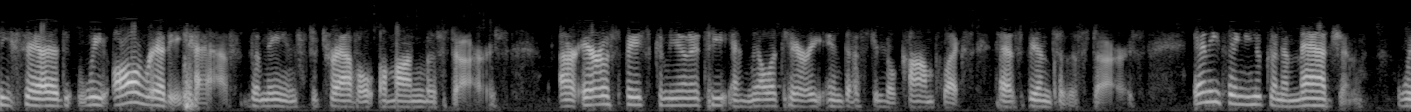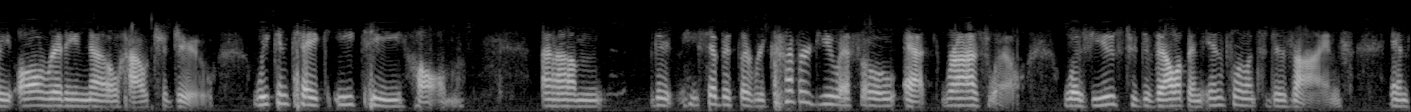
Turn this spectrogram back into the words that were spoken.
he said, "We already have the means to travel among the stars. Our aerospace community and military industrial complex has been to the stars. Anything you can imagine." we already know how to do. We can take ET home. Um, the, he said that the recovered UFO at Roswell was used to develop and influence designs in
